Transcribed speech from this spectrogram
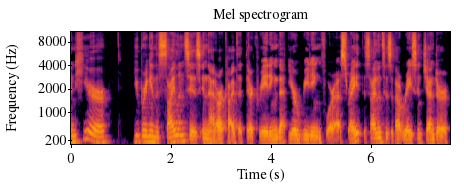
And here you bring in the silences in that archive that they're creating that you're reading for us, right? The silences about race and gender.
